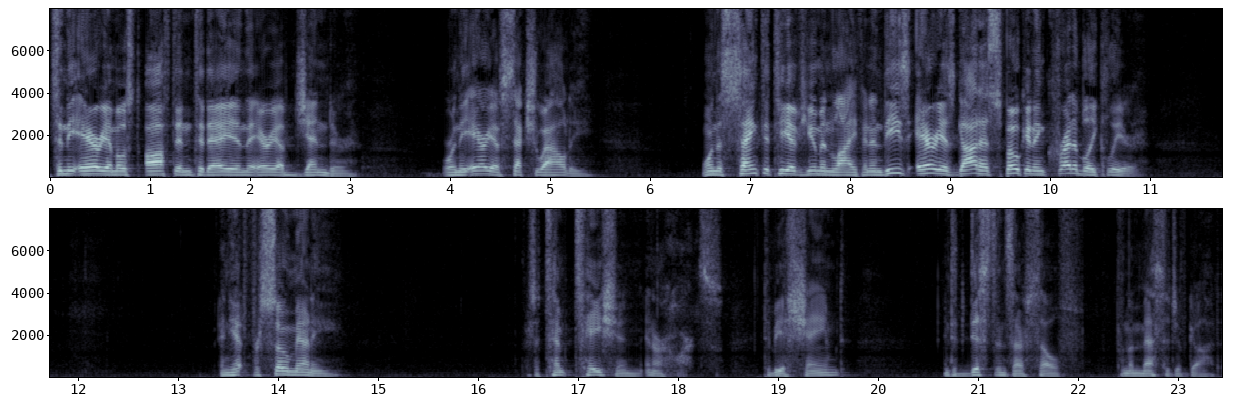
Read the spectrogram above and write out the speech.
It's in the area most often today, in the area of gender, or in the area of sexuality, or in the sanctity of human life. And in these areas, God has spoken incredibly clear. And yet, for so many, there's a temptation in our hearts to be ashamed and to distance ourselves from the message of God.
